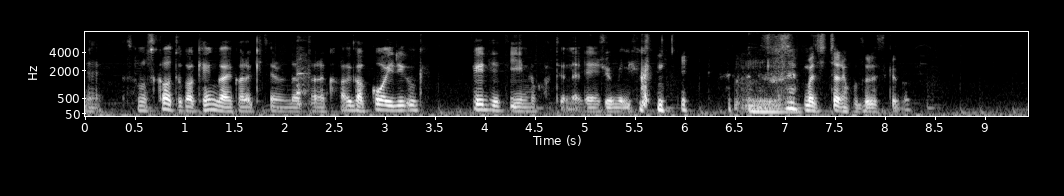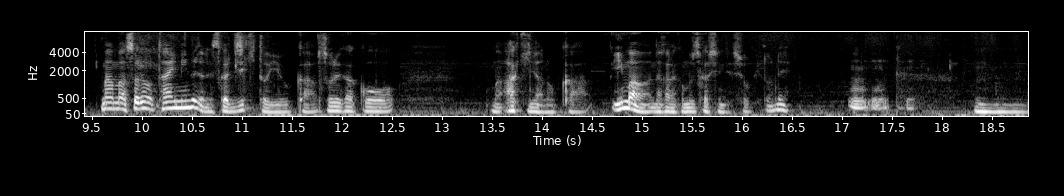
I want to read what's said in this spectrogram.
ね、そのスカウトが県外から来てるんだったら、か学校入り受け入れていいのかっていうね、練習見に行くのに。うん まあちっちゃなことですけど。まあまあ、それのタイミングじゃないですか、時期というか、それがこう、まあ、秋なのか、今はなかなか難しいんでしょうけどね。うんうんうんうん、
